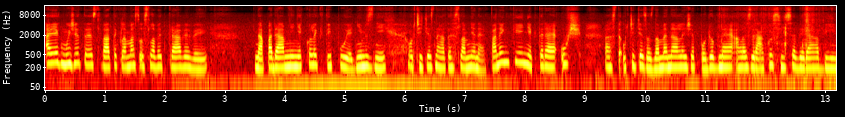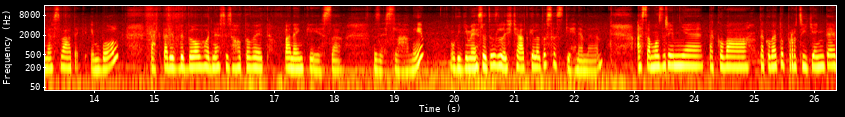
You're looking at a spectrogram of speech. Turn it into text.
A jak můžete svátek Lamas oslavit právě vy? Napadá mě několik typů. Jedním z nich určitě znáte slaměné panenky, některé už jste určitě zaznamenali, že podobné, ale z rákosí se vyrábí na svátek Imbolg. Tak tady by bylo vhodné si zhotovit panenky ze slámy. Uvidíme, jestli to z lišťátky letos se stihneme. A samozřejmě taková, takové to procítění té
